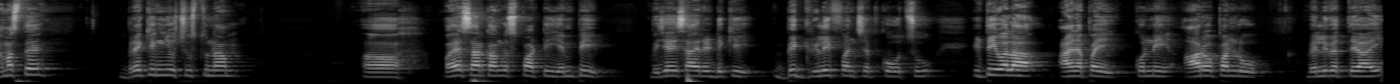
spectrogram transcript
నమస్తే. బ్రేకింగ్ న్యూస్ చూస్తున్నాం. YSR Congress party MP Vijayasai రెడ్డికి బిగ్ రిలీఫ్ అని చెప్పుకోవచ్చు. ఇటీవల ఆయనపై కొన్ని ఆరోపణలు వెల్లువెత్తాయి.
